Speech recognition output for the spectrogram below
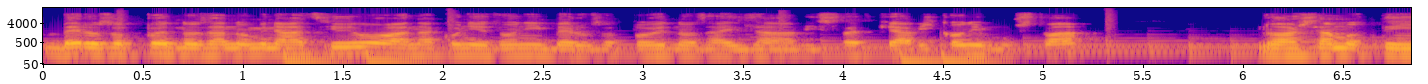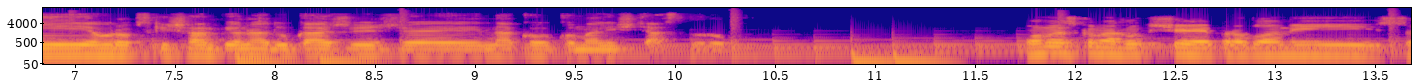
berú zodpovednosť za nomináciu a nakoniec oni berú zodpovednosť aj za výsledky a výkony mužstva. No až samotný európsky šampionát ukáže, že nakoľko mali šťastnú ruku. Slovensko má dlhšie problémy s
